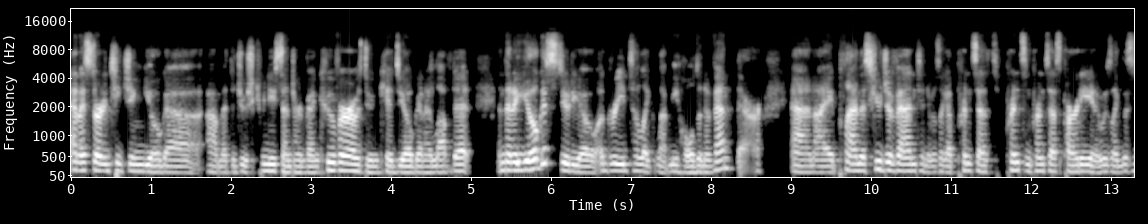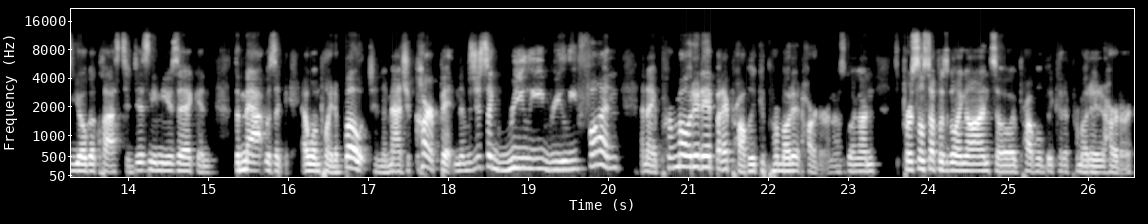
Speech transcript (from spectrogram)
And I started teaching yoga um, at the Jewish Community Center in Vancouver. I was doing kids yoga and I loved it. And then a yoga studio agreed to like let me hold an event there. And I planned this huge event and it was like a princess, prince and princess party. And it was like this yoga class to Disney music. And the mat was like at one point a boat and a magic carpet. And it was just like really, really fun. And I promoted it, but I probably could promote it harder. And I was going on, personal stuff was going on. So I probably could have promoted it harder.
